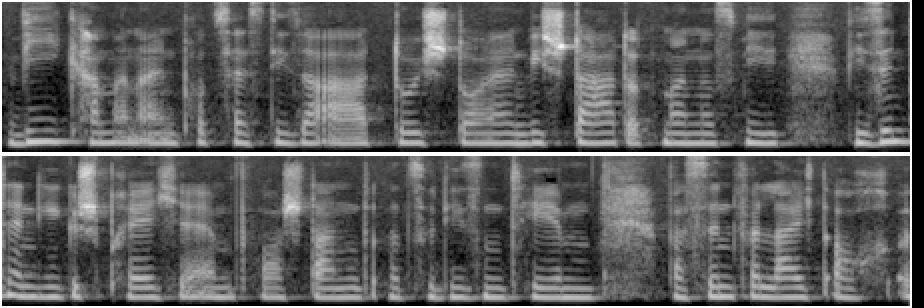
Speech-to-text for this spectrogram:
wie kann man einen Prozess dieser Art durchsteuern? Wie startet man es? Wie, wie sind denn die Gespräche im Vorstand äh, zu diesen Themen? Was sind vielleicht auch äh,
